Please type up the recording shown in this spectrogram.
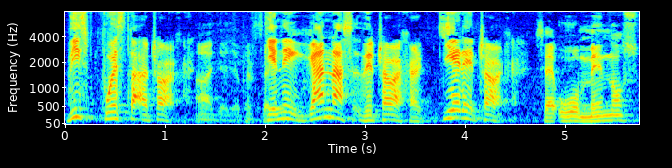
Dispuesta a trabajar. Ah, ya, ya, perfecto. Tiene ganas de trabajar, quiere trabajar. O sea, hubo menos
